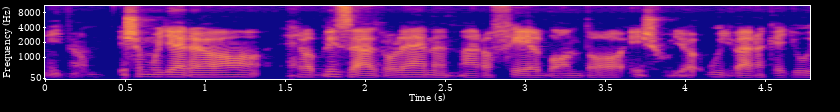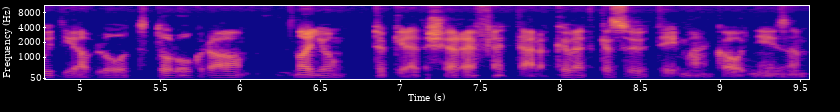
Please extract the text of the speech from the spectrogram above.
Így van. És amúgy erre a, erre a Blizzardról elment már a félbanda, és úgy, úgy várnak egy új Diablo-t dologra, nagyon tökéletesen reflektál a következő témánk, ahogy nézem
